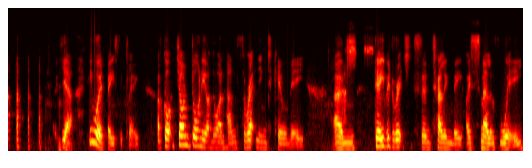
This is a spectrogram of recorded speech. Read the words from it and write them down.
yeah, he would basically. I've got John Dorney on the one hand threatening to kill me. Um, Yes. David Richardson telling me I smell of wee,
